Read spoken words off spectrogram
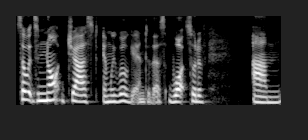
So it's not just, and we will get into this, what sort of, um,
